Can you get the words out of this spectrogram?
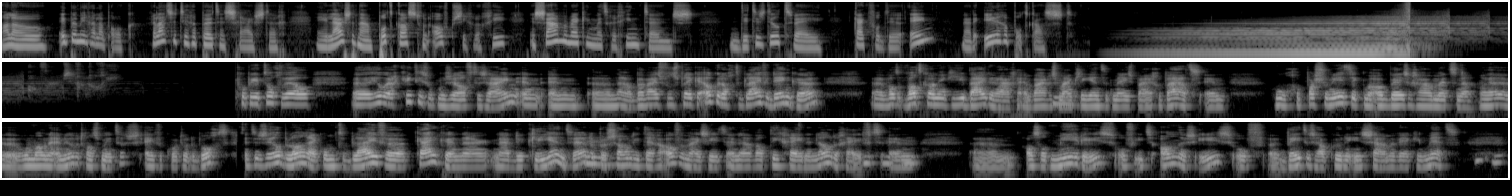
Hallo, ik ben Mirella Brok, relatietherapeut en schrijfster. En je luistert naar een podcast van Over Psychologie in samenwerking met Regine Teuns. Dit is deel 2. Kijk voor deel 1 naar de eerdere podcast. Ik probeer toch wel uh, heel erg kritisch op mezelf te zijn. En, en uh, nou, bij wijze van spreken elke dag te blijven denken. Uh, wat, wat kan ik hier bijdragen en waar is mijn cliënt het meest bij gebaat? En hoe gepassioneerd ik me ook bezighoud met nou, hormonen en neurotransmitters, even kort door de bocht. Het is heel belangrijk om te blijven kijken naar, naar de cliënt, hè, de persoon die tegenover mij zit en naar wat diegene nodig heeft. En Um, als dat meer is of iets anders is of uh, beter zou kunnen in samenwerking met.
